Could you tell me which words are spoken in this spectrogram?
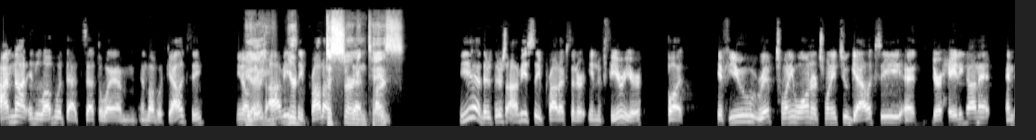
I'm not in love with that set the way I'm in love with Galaxy. You know, Yeah, there's obviously products discerning that tastes. yeah, there's there's obviously products that are inferior, but if you rip 21 or 22 Galaxy and you're hating on it, and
